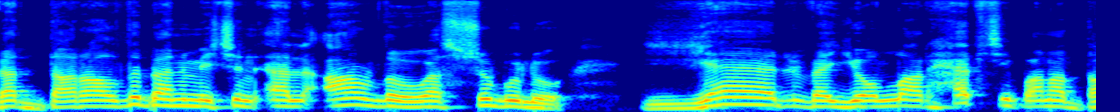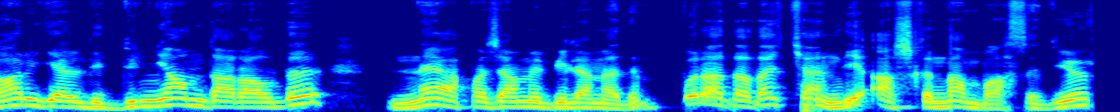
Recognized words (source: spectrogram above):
ve daraldı benim için el ardu ve subulu. Yer ve yollar hepsi bana dar geldi, dünyam daraldı. Ne yapacağımı bilemedim. Burada da kendi aşkından bahsediyor.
